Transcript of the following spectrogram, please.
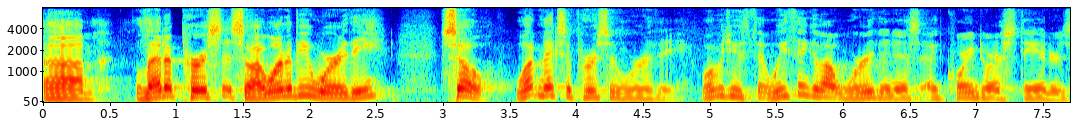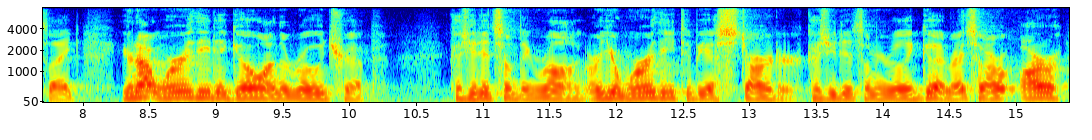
Um, let a person, so I want to be worthy. So, what makes a person worthy? What would you think? We think about worthiness according to our standards, like you're not worthy to go on the road trip because you did something wrong, or you're worthy to be a starter because you did something really good, right? So, our, our,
